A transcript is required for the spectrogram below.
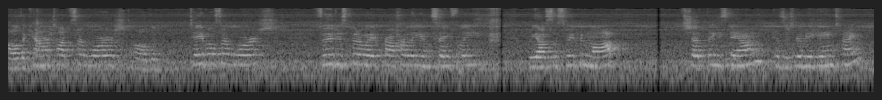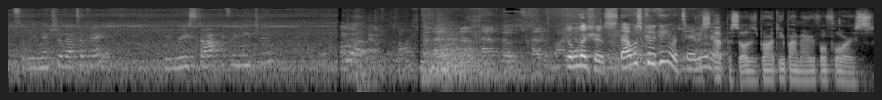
all the countertops are washed, all the tables are washed, food is put away properly and safely. We also sweep and mop, shut things down because there's going to be a game tonight, so we make sure that's okay. We restock if we need to. Delicious. That was cooking with Tammy This episode is brought to you by Maryville Florist.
